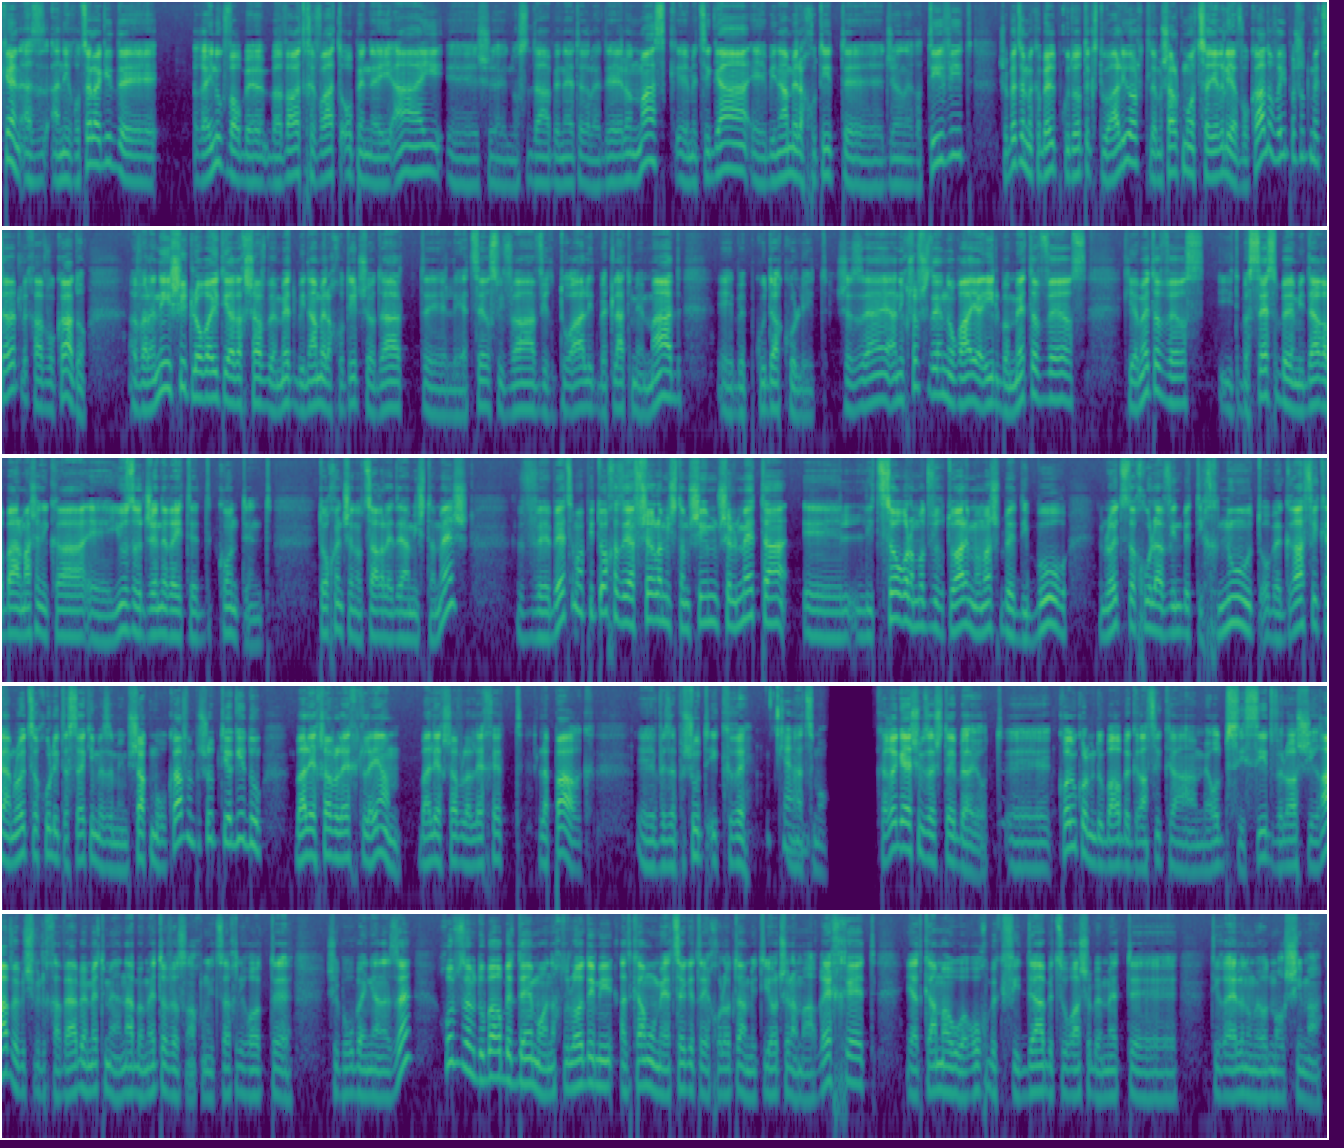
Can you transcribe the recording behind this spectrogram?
כן, אז אני רוצה להגיד, אה, ראינו כבר בעבר את חברת OpenAI, אה, שנוסדה בין היתר על ידי אילון מאסק, אה, מציגה בינה מלאכותית ג'נרטיבית, שבעצם מקבלת פקודות טקסטואליות, למשל כמו צייר לי אבוקדו, והיא פשוט מציירת לך אבוקדו. אבל אני אישית לא ראיתי עד עכשיו באמת בינה מלאכותית שיודעת לייצר סביבה וירטואלית בתלת מימד, בפקודה קולית. שזה, אני חושב שזה נורא יעיל במטאוורס, כי המטאוורס יתבסס במידה רבה על מה שנקרא user-generated content. תוכן שנוצר על ידי המשתמש, ובעצם הפיתוח הזה יאפשר למשתמשים של מטא אה, ליצור עולמות וירטואליים ממש בדיבור, הם לא יצטרכו להבין בתכנות או בגרפיקה, הם לא יצטרכו להתעסק עם איזה ממשק מורכב, הם פשוט יגידו, בא לי עכשיו ללכת לים, בא לי עכשיו ללכת לפארק, אה, וזה פשוט יקרה כן. מעצמו. כרגע יש עם זה שתי בעיות. אה, קודם כל, מדובר בגרפיקה מאוד בסיסית ולא עשירה, ובשביל חוויה באמת מהנה במטאוורס, אנחנו נצטרך לראות אה, שיפור בעניין הזה. חוץ מזה, מדובר בדמו, אנחנו לא יודעים עד כמה הוא מייצג את היכולות האמיתיות של המערכת, עד כמה הוא ערוך בקפידה בצורה שבאמת אה, תיראה לנו מאוד מרשימה.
